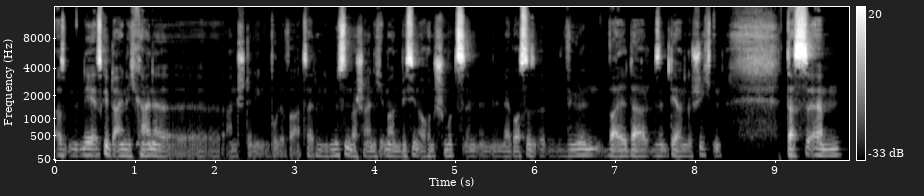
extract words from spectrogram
also nee, es gibt eigentlich keine äh, anständigen Boulevardzeitungen. Die müssen wahrscheinlich immer ein bisschen auch im Schmutz in, in, in der Gosse äh, wühlen, weil da sind deren Geschichten. Das ähm,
